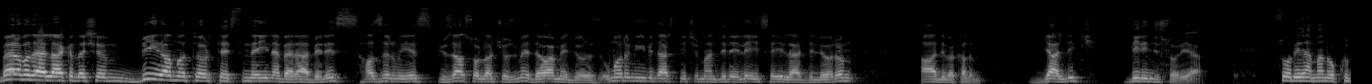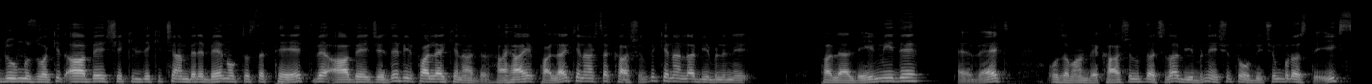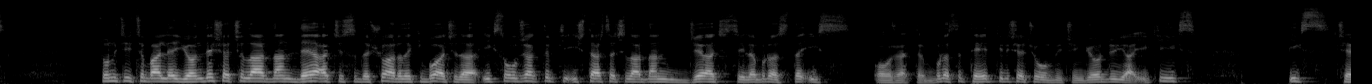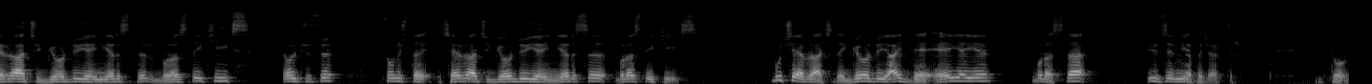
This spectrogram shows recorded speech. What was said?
Merhaba değerli arkadaşım. Bir amatör testinde yine beraberiz. Hazır mıyız? Güzel sorular çözmeye devam ediyoruz. Umarım iyi bir ders geçirmen dileğiyle iyi seyirler diliyorum. Hadi bakalım. Geldik birinci soruya. Soruyu hemen okuduğumuz vakit AB şekildeki çembere B noktası da teğet ve ABC'de bir paralel kenardır. Hay hay paralel kenarsa karşılıklı kenarlar birbirine paralel değil miydi? Evet. O zaman ve karşılıklı açılar birbirine eşit olduğu için burası da x. Sonuç itibariyle yöndeş açılardan D açısı da şu aradaki bu açıda x olacaktır ki iç ters açılardan C açısıyla burası da x olacaktır. Burası teğet giriş açı olduğu için gördüğü yay 2x. X çevre açı gördüğü yayın yarısıdır. Burası da 2x ölçüsü. Sonuçta çevre açı gördüğü yayın yarısı. Burası da 2x. Bu çevre açıda gördüğü yay DE yayı. Burası da 120 yapacaktır.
